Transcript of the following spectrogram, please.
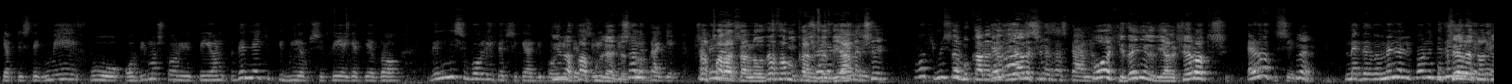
Και από τη στιγμή που ο Δήμος Κορινθίων δεν έχει την πλειοψηφία, γιατί εδώ δεν είναι συμπολίτευση και αντιπολίτευση. Τι είναι αυτά που λέτε. Μισό λεπτάκι. Σα παρακαλώ, δεν θα μου κάνετε διάλεξη; Όχι, μισό Δεν μου κάνετε διάλεξη; Θα σας κάνω. Όχι, δεν είναι διάλεξη, ερώτηση. Ερώτηση. Ναι. Με δεδομένο λοιπόν ότι δεν Ξέρετε ότι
